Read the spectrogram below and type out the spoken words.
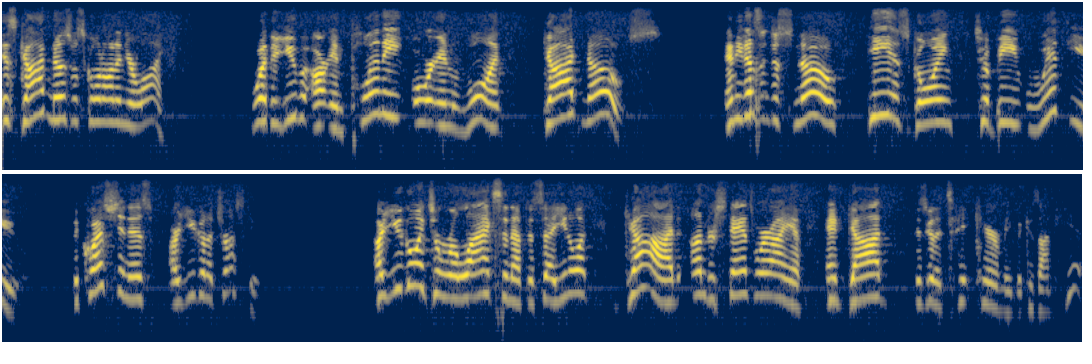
is God knows what's going on in your life. Whether you are in plenty or in want, God knows. And he doesn't just know, he is going to be with you. The question is, are you going to trust him? Are you going to relax enough to say, you know what? God understands where I am, and God is going to take care of me because I'm his.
